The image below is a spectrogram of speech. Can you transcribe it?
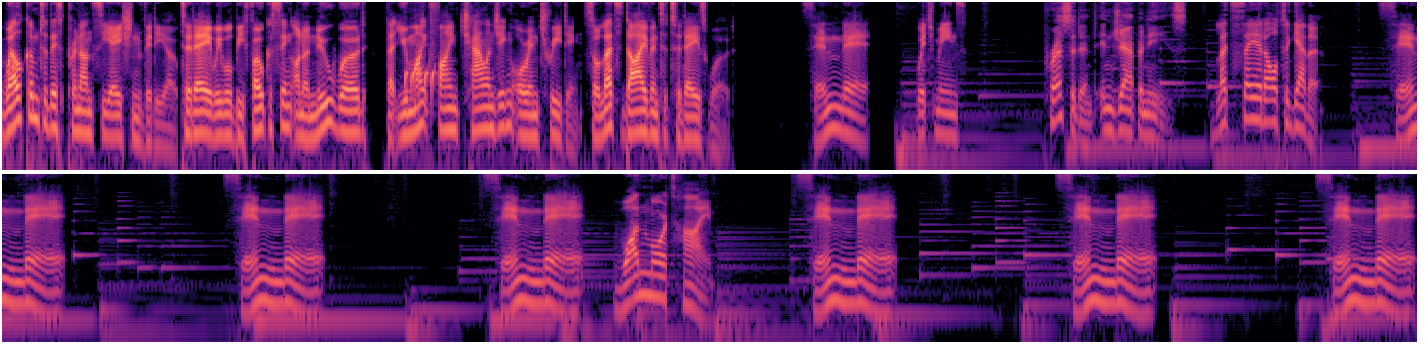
Welcome to this pronunciation video. Today we will be focusing on a new word that you might find challenging or intriguing. So let's dive into today's word. Senrei, which means precedent in Japanese. Let's say it all together. Senrei. Senrei. Senrei. One more time. Senrei. Senrei. Senrei.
